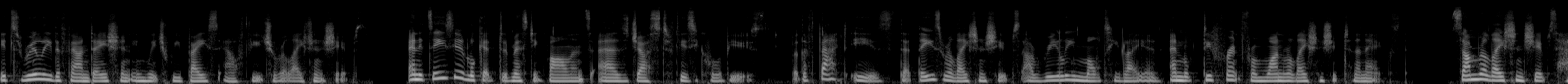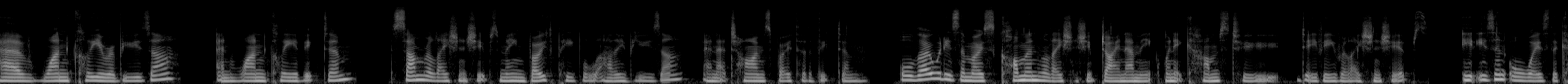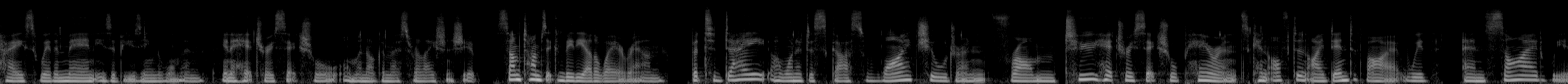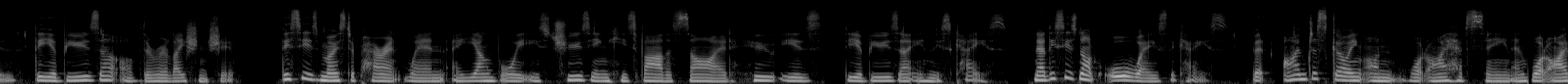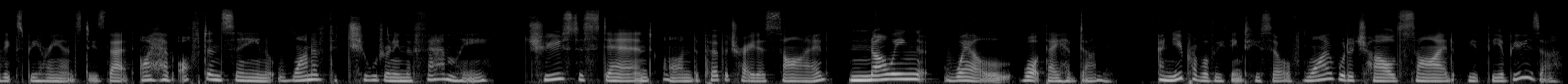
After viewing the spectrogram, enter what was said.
It's really the foundation in which we base our future relationships. And it's easy to look at domestic violence as just physical abuse. But the fact is that these relationships are really multi layered and look different from one relationship to the next. Some relationships have one clear abuser and one clear victim. Some relationships mean both people are the abuser and at times both are the victim. Although it is the most common relationship dynamic when it comes to DV relationships, it isn't always the case where the man is abusing the woman in a heterosexual or monogamous relationship. Sometimes it can be the other way around. But today I want to discuss why children from two heterosexual parents can often identify with and side with the abuser of the relationship. This is most apparent when a young boy is choosing his father's side, who is the abuser in this case. Now, this is not always the case, but I'm just going on what I have seen and what I've experienced is that I have often seen one of the children in the family choose to stand on the perpetrator's side, knowing well what they have done. And you probably think to yourself, why would a child side with the abuser?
